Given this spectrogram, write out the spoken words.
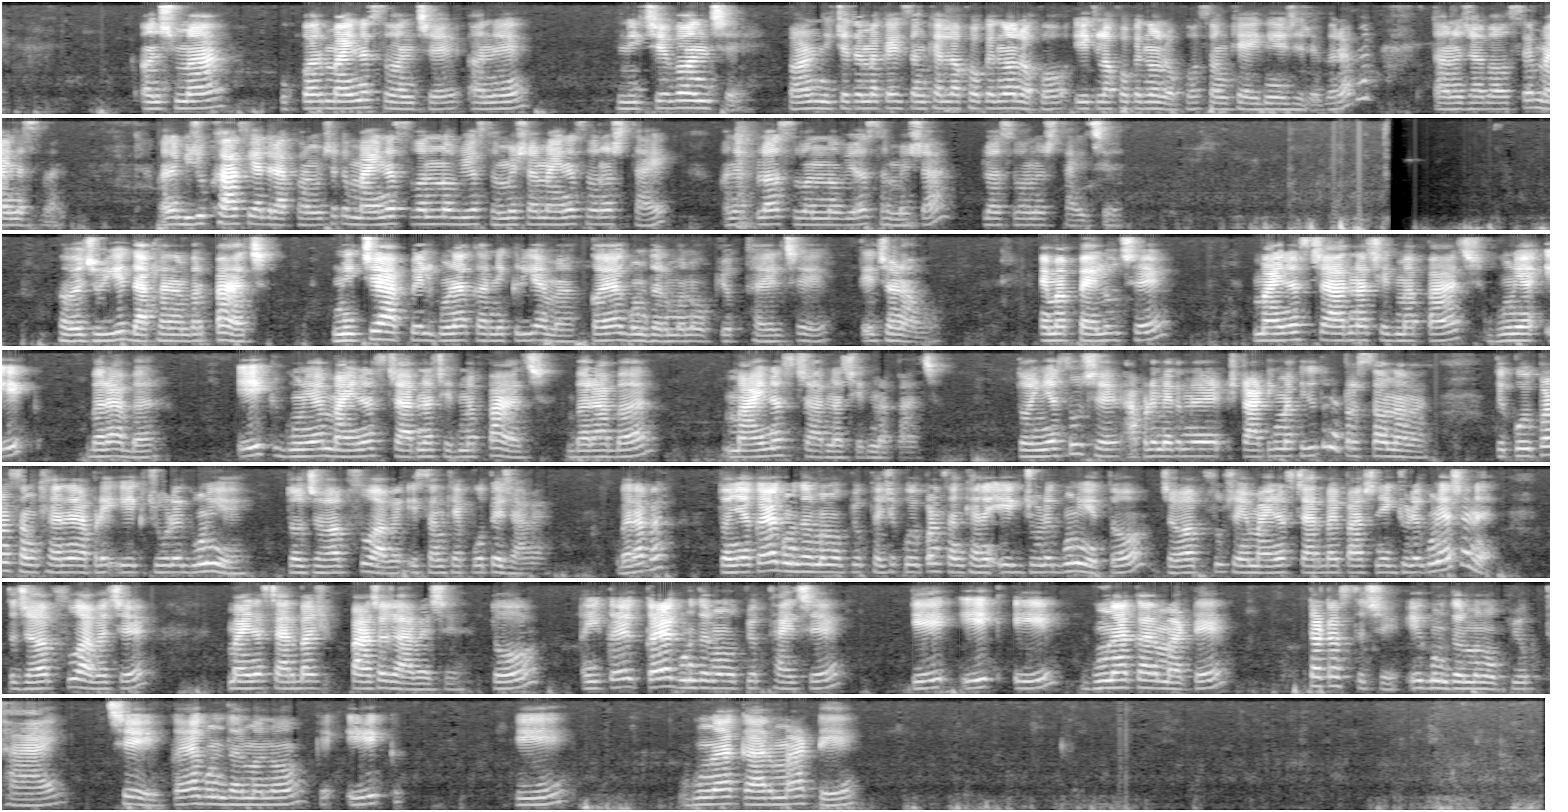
અંશમાં ઉપર માઇનસ વન છે અને નીચે વન છે. પણ નીચે તમે કઈ સંખ્યા લખો કે ન લખો? એક લખો કે ન લખો? સંખ્યા એની જ રહે, બરાબર? તો આનો જવાબ આવશે માઇનસ વન અને બીજું ખાસ યાદ રાખવાનું છે કે માઇનસ વનનો વ્યસ્ત હંમેશા માઇનસ વન જ થાય અને પ્લસ વનનો વ્યસ્ત હંમેશા પ્લસ વન જ થાય છે. હવે જોઈએ દાખલા નંબર પાંચ. નીચે આપેલ ગુણાકારની ક્રિયામાં કયા ગુણધર્મનો ઉપયોગ થયેલ છે તે જણાવો. એમાં પહેલું છે માઇનસ ચારના છેદમાં પાંચ ગુણ્યા એક બરાબર એક ગુણ્યા માઇનસ ચારના છેદમાં પાંચ બરાબર માઇનસ ચારના છેદમાં પાંચ. તો અહીંયા શું છે? આપણે મેં તમને સ્ટાર્ટિંગમાં કીધું હતું ને પ્રસ્તાવનામાં કે કોઈ પણ સંખ્યાને આપણે એક જોડે ગુણીએ તો જવાબ શું આવે? એ સંખ્યા પોતે જ આવે. બરાબર? તો અહીંયા કયા ગુણધર્મનો ઉપયોગ થાય છે? કોઈ પણ સંખ્યાને એક જોડે ગુણીએ તો જવાબ શું છે? માઇનસ ચાર બાય પાંચને એક જોડે ગુણ્યા છે ને? તો જવાબ શું આવે છે? માઇનસ ચાર બાય પાંચ જ આવે છે. તો અહીં કયા કયા ગુણધર્મનો ઉપયોગ થાય છે? કે એક એ ગુણાકાર માટે તટસ્થ છે. એ ગુણધર્મનો ઉપયોગ થાય છે. કયા ગુણધર્મનો? કે એક એ ગુણાકાર માટે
